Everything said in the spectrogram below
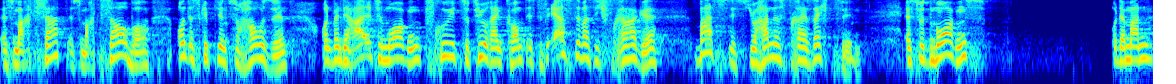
es macht satt, es macht sauber und es gibt dir ein Zuhause. Und wenn der alte Morgen früh zur Tür reinkommt, ist das erste, was ich frage, was ist Johannes 3,16? Es wird morgens und der Mann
